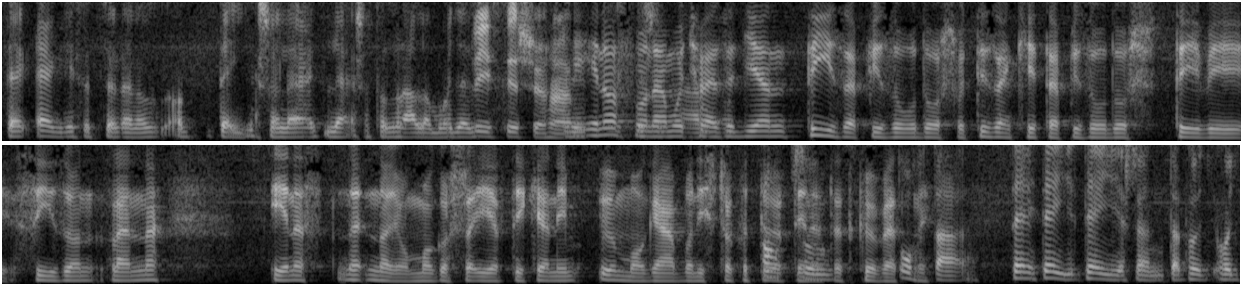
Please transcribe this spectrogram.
te, egész egyszerűen az, a, teljesen le, leesett az állam, hogy ez... PlayStation 3. Én azt mondanám, hogy ha ez egy ilyen 10 epizódos, vagy 12 epizódos TV season lenne, én ezt nagyon magasra értékelném önmagában is csak a történetet Abszolút. követni. Totál. Te, te, teljesen, tehát hogy, hogy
